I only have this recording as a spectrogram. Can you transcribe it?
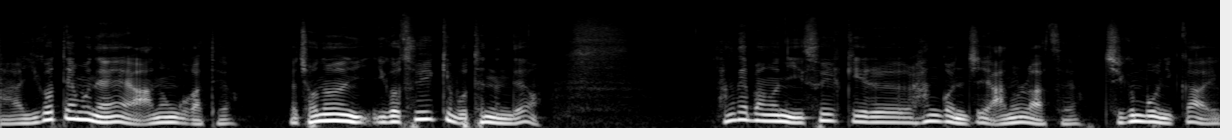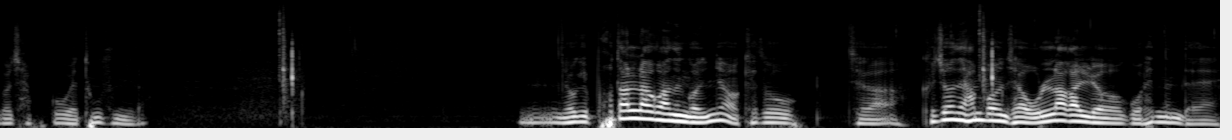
아 이것 때문에 안 온 것 같아요. 그러니까 저는 이거 수익기 못했는데요. 상대방은 이 수익기를 한 건지 안 올라왔어요. 지금 보니까 이거 잡고 외통수입니다. 음, 여기 포달라고 하는 거는요. 계속 제가 그 전에 한번 제가 올라가려고 했는데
